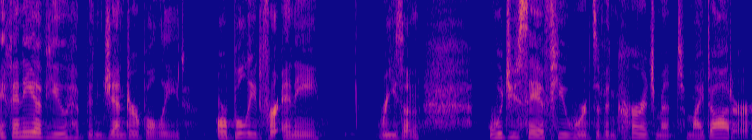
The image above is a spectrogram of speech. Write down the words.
if any of you have been gender bullied or bullied for any reason, would you say a few words of encouragement to my daughter?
